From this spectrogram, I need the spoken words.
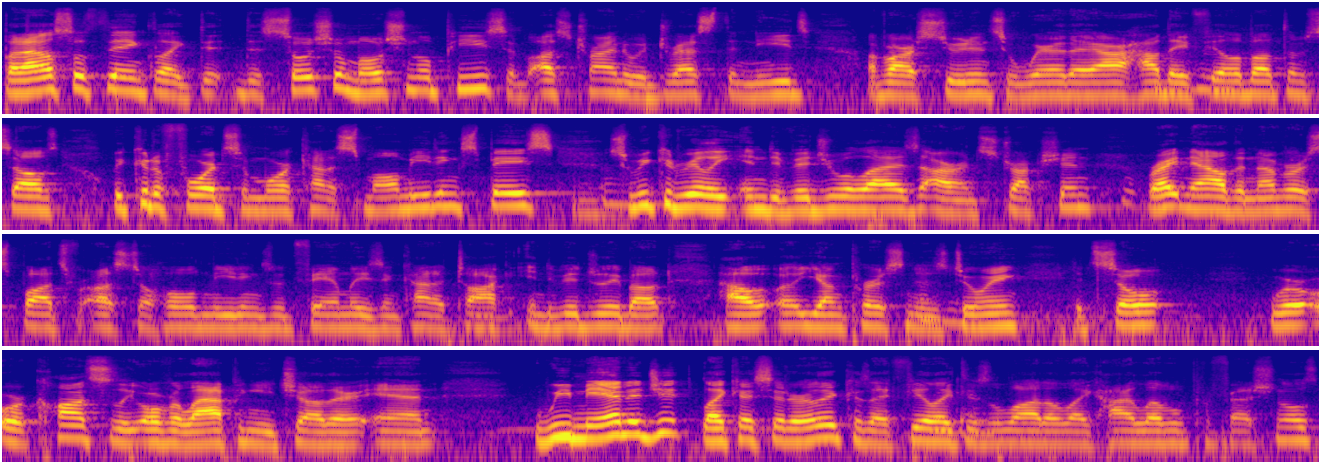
But I also think like the, the social emotional piece of us trying to address the needs of our students and where they are, how they mm-hmm. feel about themselves, we could afford some more kind of small meeting space. Mm-hmm. So we could really individualize our instruction. Right now, the number of spots for us to hold meetings with families and kind of talk individually about how a young person is doing, it's so we're, we're constantly overlapping each other. And we manage it like i said earlier because i feel like there's a lot of like high level professionals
